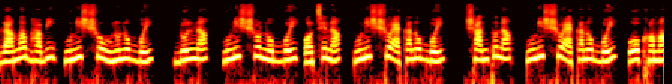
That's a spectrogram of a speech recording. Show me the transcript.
রাঙা ভাবি, উনিশশো উননব্বই, দোলনা, উনিশশো নব্বই, অচেনা, উনিশশো একানব্বই, সান্ত্বনা, উনিশশো একানব্বই ও ক্ষমা,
